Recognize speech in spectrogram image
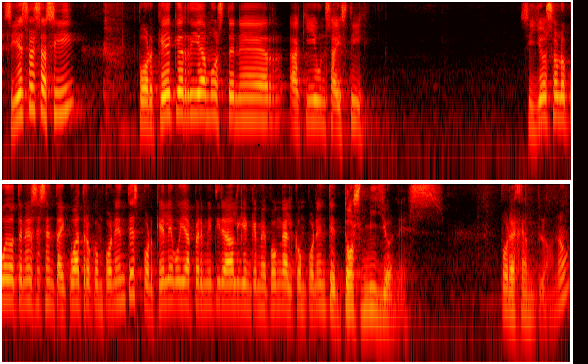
Si eso es así, ¿por qué querríamos tener aquí un size Si yo solo puedo tener 64 componentes, ¿por qué le voy a permitir a alguien que me ponga el componente 2 millones? Por ejemplo, ¿no?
